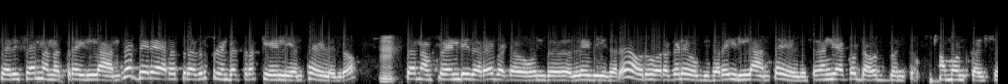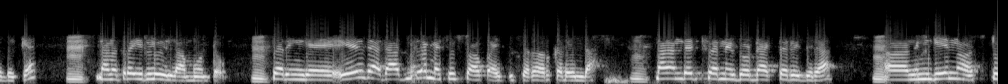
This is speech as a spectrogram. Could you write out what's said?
ಸರಿ ಸರ್ ನನ್ನ ಹತ್ರ ಇಲ್ಲ ಅಂದ್ರೆ ಬೇರೆ ಯಾರ ಹತ್ರ ಆದ್ರೂ ಫ್ರೆಂಡ್ ಹತ್ರ ಕೇಳಿ ಅಂತ ಹೇಳಿದ್ರು. ಹ್ಮ್. ಸರ್ ನಮ್ಮ ಫ್ರೆಂಡ್ ಇದ್ದಾರೆ ಬಟ್ ಒಂದು ಲೇಡಿ ಇದ್ದಾರೆ ಅವ್ರು ಹೊರಗಡೆ ಹೋಗಿದ್ದಾರೆ ಇಲ್ಲ ಅಂತ ಹೇಳಿದ್ರು. ಸರ್ ನಂಗೆ ಯಾಕೋ ಡೌಟ್ ಬಂತು ಅಮೌಂಟ್ ಕಳ್ಸೋದಕ್ಕೆ. ಹ್ಮ್. ನನ್ನ ಹತ್ರ ಇರ್ಲೂ ಇಲ್ಲ ಅಮೌಂಟ್ ಹ್ಮ್. ಸರ್ ಹಿಂಗೆ ಹೇಳ್ದೆ ಅದಾದ್ಮೇಲೆ ಮೆಸೇಜ್ ಸ್ಟಾಪ್ ಆಯ್ತು ಸರ್ ಅವ್ರ ಕಡೆಯಿಂದ. ಹ್ಮ್. ನಾನು ಅಂದೆ ಸರ್ ನೀವು ದೊಡ್ಡ ಆಕ್ಟರ್ ಇದ್ದೀರಾ? ಹ್ಮ್. ಆ, ನಿಮ್ಗೇನು ಅಷ್ಟು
